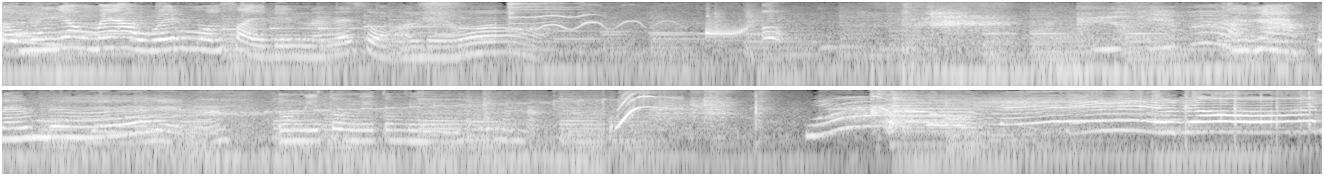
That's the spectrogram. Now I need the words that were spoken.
น้องมุกยังไม่เอาเวทมนต์ใส่เลยนะได้สองอันแล้วอะเกือบแล้วค่ะกระดักแล้วนะเดี๋ยวนะเดี๋ยวนะตรงนี้ตรงนี้ตรงนี้ให้มันหนักว้าวแล้วโดน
